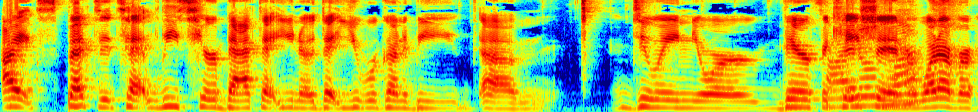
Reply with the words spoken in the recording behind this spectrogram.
I expected to at least hear back that, you know, that you were going to be, um, doing your verification or whatever.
